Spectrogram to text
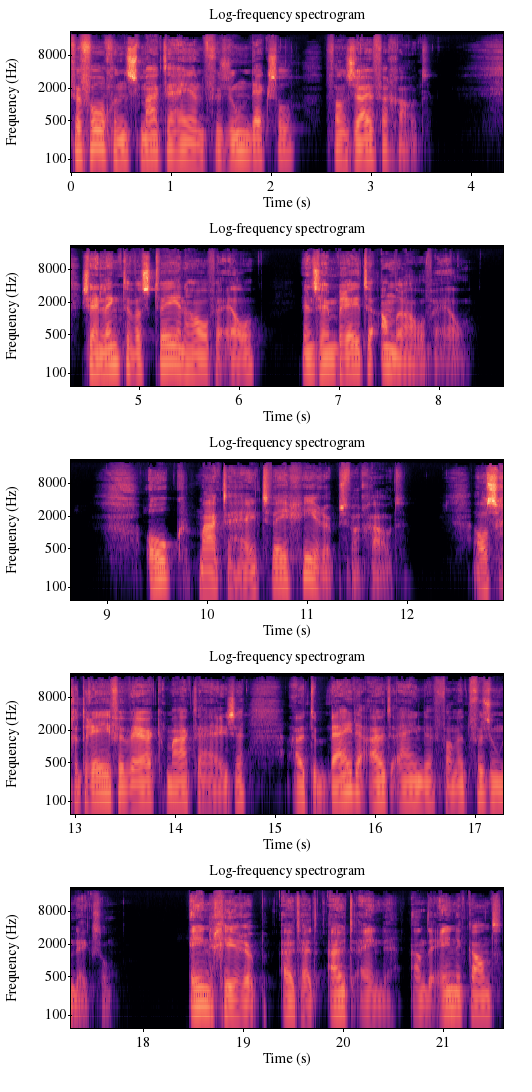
Vervolgens maakte hij een verzoendeksel van zuiver goud. Zijn lengte was 2,5 el en zijn breedte 1,5 el. Ook maakte hij twee gerubs van goud. Als gedreven werk maakte hij ze uit de beide uiteinden van het verzoendeksel. Eén gerub uit het uiteinde aan de ene kant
